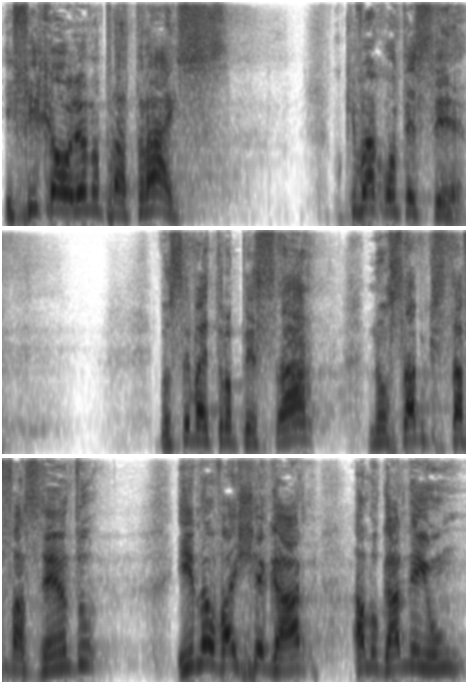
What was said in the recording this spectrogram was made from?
e fica olhando para trás, o que vai acontecer? Você vai tropeçar, não sabe o que está fazendo e não vai chegar a lugar nenhum.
